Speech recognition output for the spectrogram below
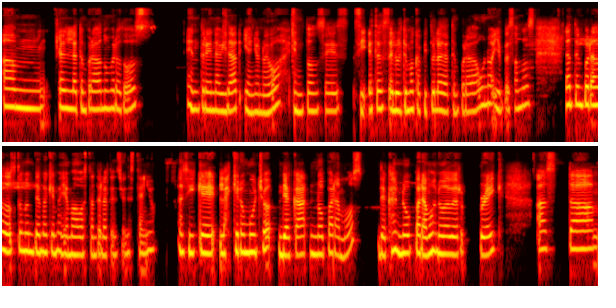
la temporada número 2 entre Navidad y Año Nuevo. Entonces, sí, este es el último capítulo de la temporada 1 y empezamos la temporada 2 con un tema que me ha llamado bastante la atención este año. Así que las quiero mucho. De acá no paramos. De acá no paramos, no va a haber break hasta,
